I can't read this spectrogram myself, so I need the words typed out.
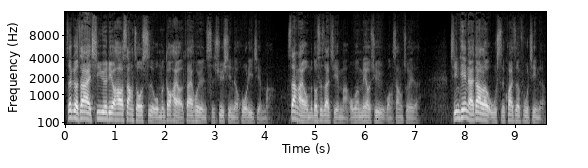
这个在七月六号上周四，我们都还有带会员持续性的获利减码。上来我们都是在减码，我们没有去往上追的。今天来到了五十块这附近了，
